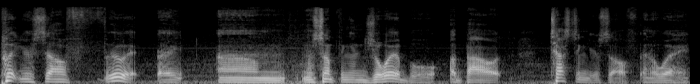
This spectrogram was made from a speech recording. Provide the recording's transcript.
put yourself through it, right? Um, there's something enjoyable about testing yourself in a way.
